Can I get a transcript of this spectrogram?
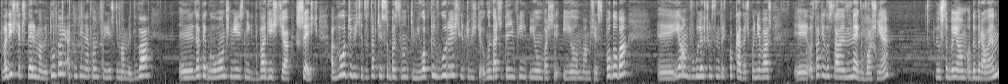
24 mamy tutaj, a tutaj na końcu jeszcze mamy dwa. Yy, dlatego łącznie jest nich 26. A wy oczywiście zostawcie suba z dzwonkiem i łapkę w górę, jeśli oczywiście oglądacie ten film i on, właśnie, i on wam się spodoba. Yy, ja wam w ogóle jeszcze chcę coś pokazać, ponieważ yy, ostatnio dostałem meg właśnie. Już sobie ją odebrałem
